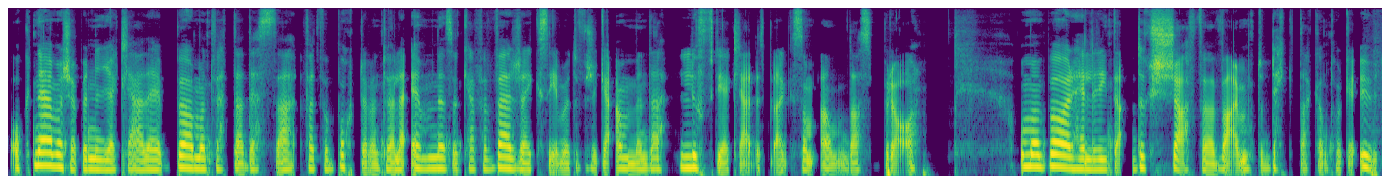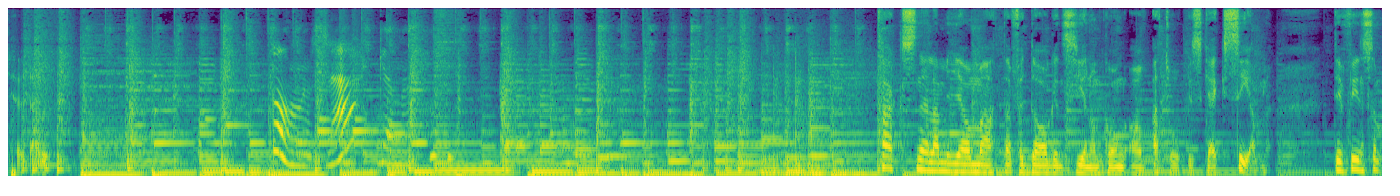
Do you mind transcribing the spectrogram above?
och när man köper nya kläder bör man tvätta dessa för att få bort eventuella ämnen som kan förvärra eksemet och försöka använda luftiga klädesplagg som andas bra. Och man bör heller inte duscha för varmt och däckta kan torka ut huden. Tack snälla Mia och Mata för dagens genomgång av atopiska eksem. Det finns som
